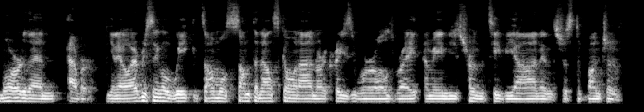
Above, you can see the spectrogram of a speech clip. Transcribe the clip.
more than ever. You know, every single week it's almost something else going on in our crazy world, right? I mean, you turn the TV on and it's just a bunch of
